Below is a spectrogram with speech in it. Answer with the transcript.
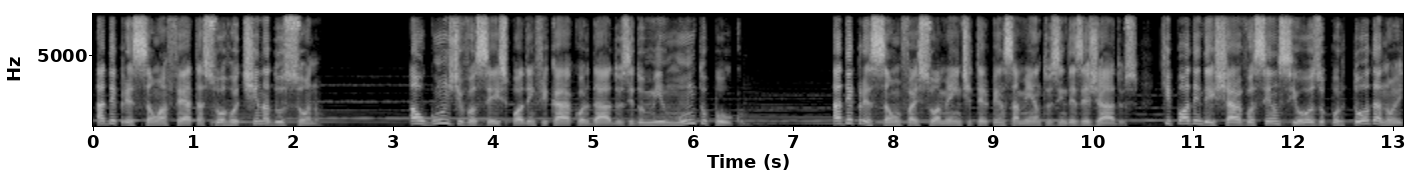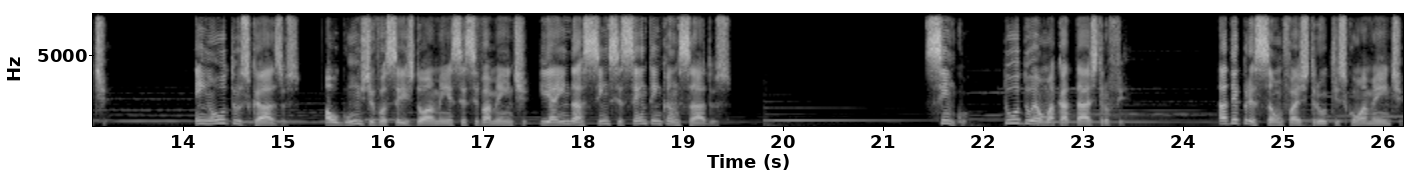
A depressão afeta a sua rotina do sono. Alguns de vocês podem ficar acordados e dormir muito pouco. A depressão faz sua mente ter pensamentos indesejados, que podem deixar você ansioso por toda a noite. Em outros casos, Alguns de vocês dormem excessivamente e ainda assim se sentem cansados. 5. Tudo é uma catástrofe. A depressão faz truques com a mente,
